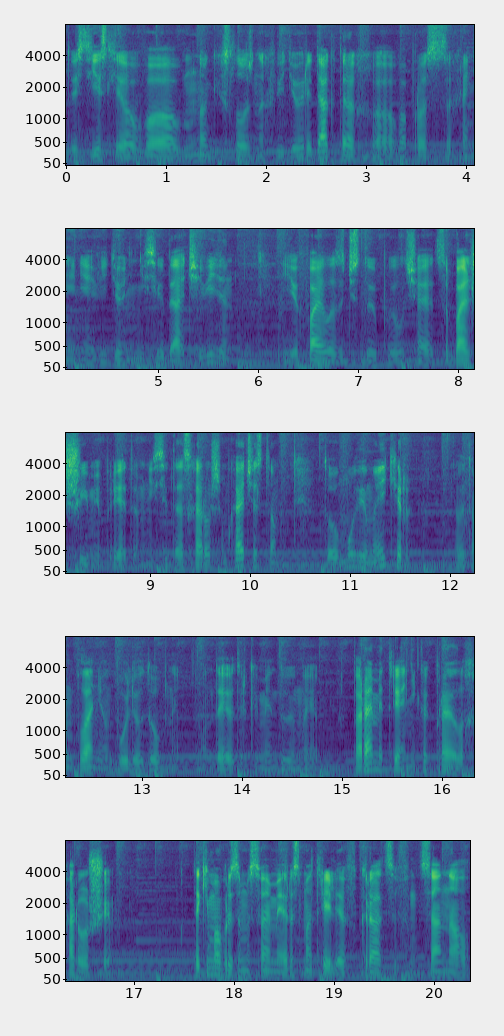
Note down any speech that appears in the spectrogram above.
То есть если в многих сложных видеоредакторах э, вопрос сохранения видео не всегда очевиден, и файлы зачастую получаются большими, при этом не всегда с хорошим качеством, то Movie Maker в этом плане он более удобный. Он дает рекомендуемые параметры, они, как правило, хорошие. Таким образом, мы с вами рассмотрели вкратце функционал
